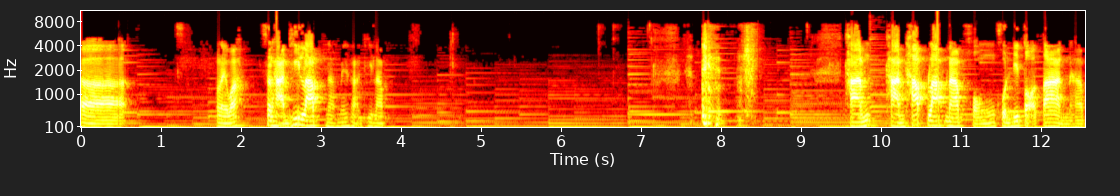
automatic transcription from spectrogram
อออะไรวะสถานที่ลับนะไม่สถานที่ลับานฐานทัพลับนะครับของคนที่ต่อต้านนะครับ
